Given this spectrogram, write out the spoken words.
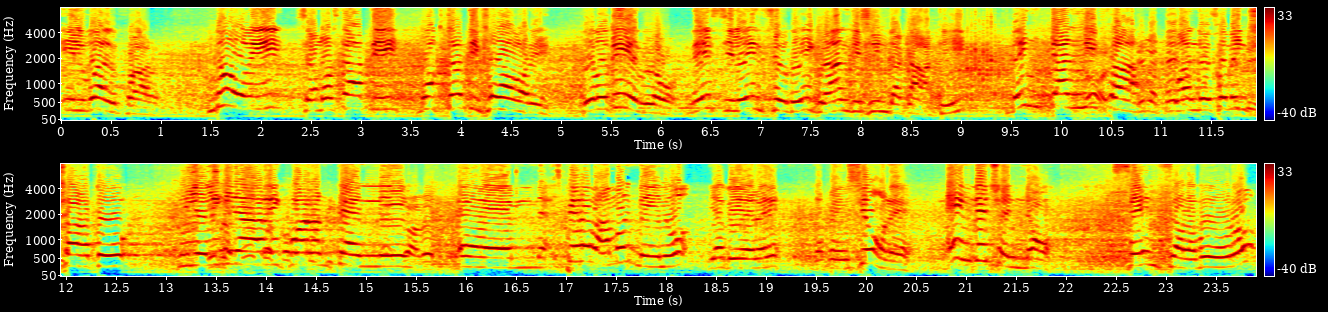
il welfare. Noi siamo stati buttati fuori, devo dirlo, nel silenzio dei grandi sindacati, vent'anni fa, quando è cominciato l'eliminare i quarantenni, ehm, speravamo almeno di avere la pensione. E invece no, senza lavoro,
